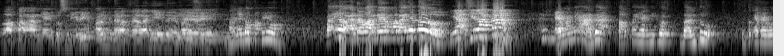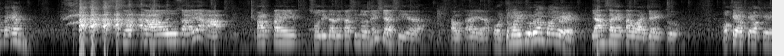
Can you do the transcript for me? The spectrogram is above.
lapangannya itu sendiri paling kendala-kendalanya itu ya Pak Iya Yo. ya? sih. Nanya dong Pak Yo. Pak Yo, ada warga yang mau nanya tuh. Ya, silakan. Emangnya ada partai yang ikut bantu untuk FMOTM? Setahu saya Partai Solidaritas Indonesia sih ya, tahu saya. Oh, cuma itu doang Pak Yo ya? Yang saya tahu aja itu. Oke, oke, oke.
